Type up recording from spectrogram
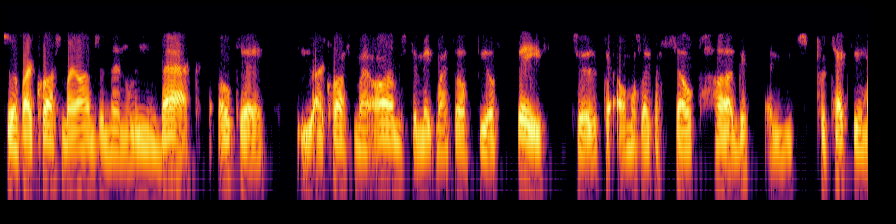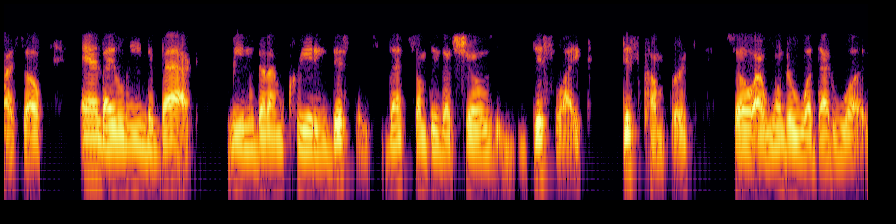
So, if I cross my arms and then lean back, okay, I crossed my arms to make myself feel safe, to, to almost like a self hug and protecting myself. And I leaned back, meaning that I'm creating distance. That's something that shows dislike, discomfort. So I wonder what that was.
